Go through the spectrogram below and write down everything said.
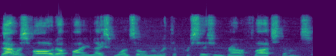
That was followed up by a nice once-over with the Precision Ground Flatstones,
